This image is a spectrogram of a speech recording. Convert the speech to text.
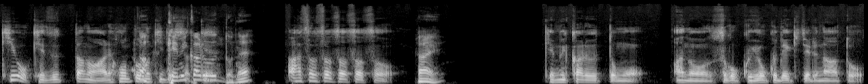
木を削ったのはあれ本当あの木でケミカしたっけ？ルウッドね。あ、そうそうそうそうそう。はい。ケミカルウッドも、あの、すごくよくできてるなと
